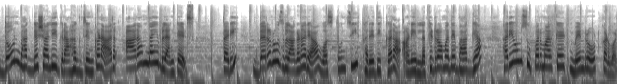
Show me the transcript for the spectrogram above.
दोन भाग्यशाली ग्राहक जिंकणार आरामदायी ब्लँकेट्स तरी दररोज लागणाऱ्या वस्तूंची खरेदी करा आणि लकी ड्रॉमध्ये भाग घ्या. Hariom super market main road Kalwan.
